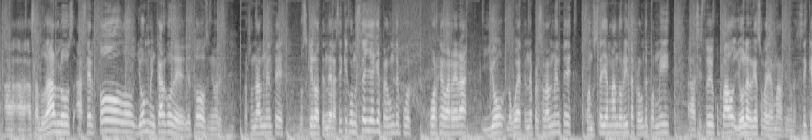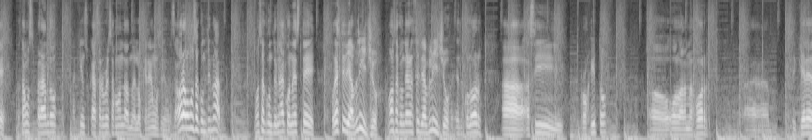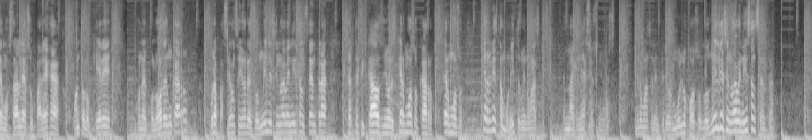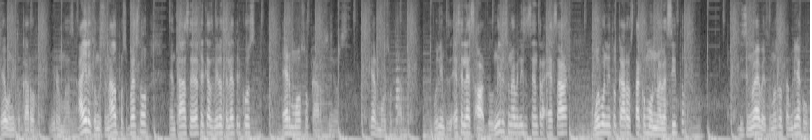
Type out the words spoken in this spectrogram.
a, saludarlos, a hacer todo. Yo me encargo de, todo, señores. Personalmente los quiero atender. Así que cuando usted llegue, pregunte por Jorge Barrera y yo lo voy a atender personalmente. Cuando esté llamando ahorita, pregunte por mí. Ah, si estoy ocupado, yo le regreso la llamada, señores. Así que lo estamos esperando aquí en su casa Reversa Honda, donde lo queremos, señores. Ahora vamos a continuar. Vamos a continuar con este, con este diablillo. Vamos a continuar con este diablillo, el color ah, así rojito. O, a lo mejor ah, si quiere demostrarle a su pareja cuánto lo quiere con el color de un carro, pura pasión, señores. 2019 Nissan Sentra certificado, señores. Qué hermoso carro, qué hermoso. Qué rines tan bonitos, mira nomás. De magnesio, señores. Mira nomás el interior, muy lujoso. 2019 Nissan Sentra. Qué bonito carro, mira nomás. Aire acondicionado, por supuesto. Ventanas eléctricas, vidrios eléctricos. Hermoso carro, señores. Qué hermoso carro. Muy limpio. Es el SR. 2019 Nissan Sentra SR. Muy bonito carro. Está como nuevecito. 19, eso no está tan viejo.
